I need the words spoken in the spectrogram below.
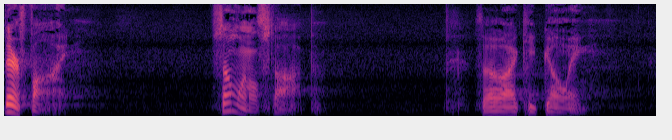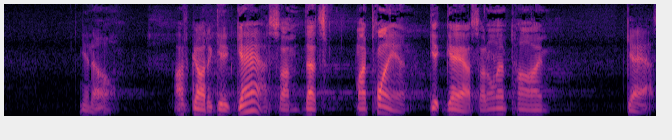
They're fine. Someone will stop. So I keep going. You know, I've got to get gas. I'm, that's my plan. Get gas. I don't have time. Gas.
